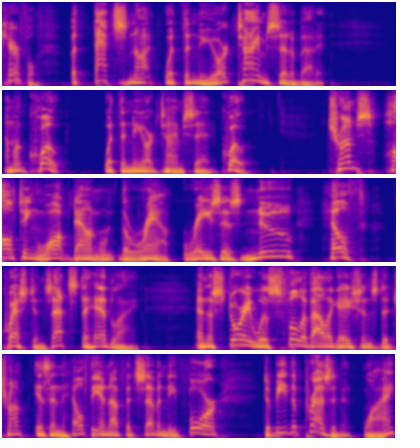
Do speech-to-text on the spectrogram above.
careful. But that's not what the New York Times said about it. I'm going to quote what the New York Times said. Quote, Trump's halting walk down the ramp raises new health questions. That's the headline. And the story was full of allegations that Trump isn't healthy enough at 74 to be the president. Why?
